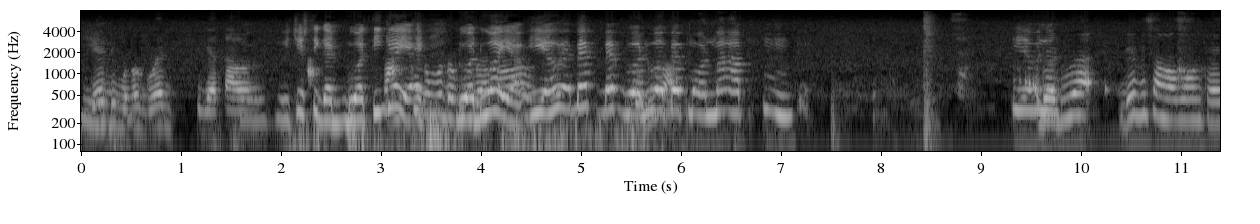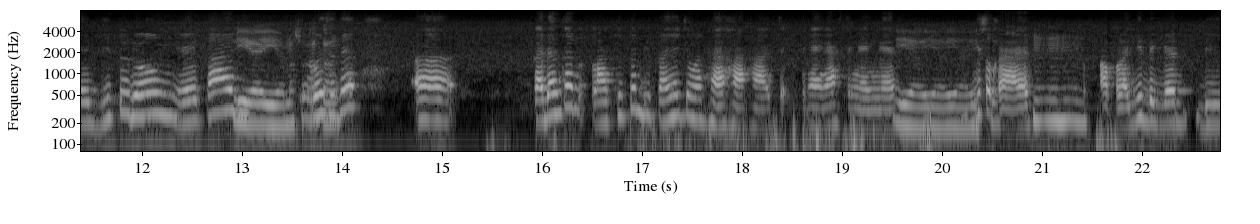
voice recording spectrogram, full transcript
dia Iya. di bawah gue tiga tahun. Which is tiga dua tiga ya? Eh, Hampir umur 22 dua dua ya? iya beb beb dua dua 22. beb mohon maaf. Hmm. iya benar. Dua-dua dia bisa ngomong kayak gitu dong ya kan? Iya iya masuk akal. Maksudnya eh, kadang kan laki kan ditanya cuma hahaha cengenges cengenges iya iya iya gitu kan. Hmm, hmm, hmm. apalagi dengan di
